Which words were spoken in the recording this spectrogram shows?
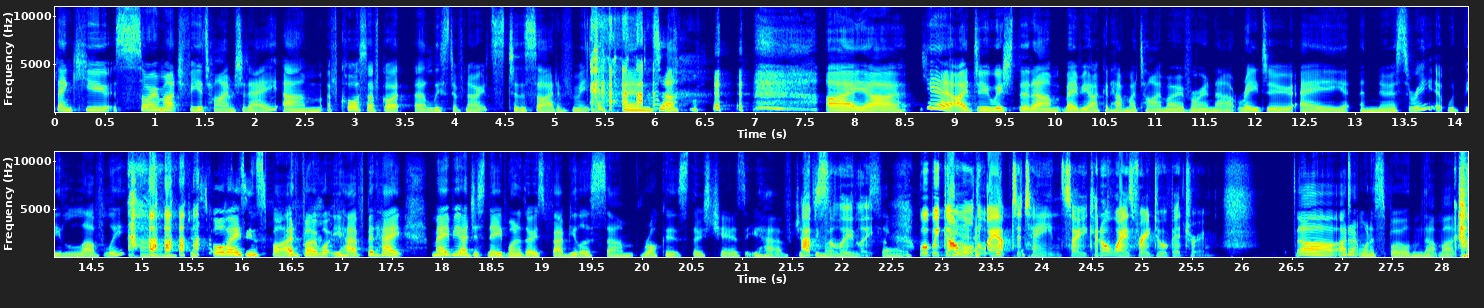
thank you so much for your time today. Um, of course, I've got a list of notes to the side of me, and uh, I, uh, yeah, I do wish that um, maybe I could have my time over and uh, redo a, a nursery. It would be lovely. Um, just always inspired by what you have. But hey, maybe I just need one of those fabulous um, rockers, those chairs that you have. Absolutely. Room, so, well, we go yeah. all the way up to teen, so you can always redo a bedroom. Oh, I don't want to spoil them that much.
